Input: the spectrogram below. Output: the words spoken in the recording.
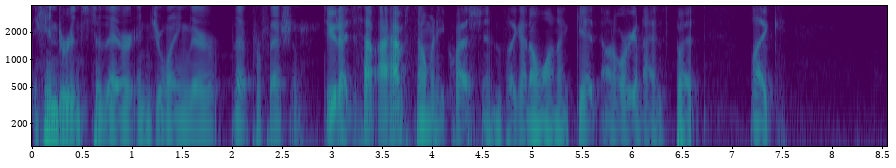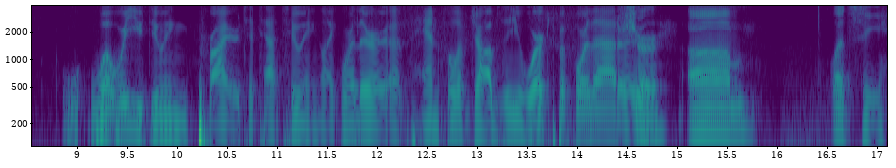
hindrance to their enjoying their that profession. dude i just have i have so many questions like i don't want to get unorganized but like what were you doing prior to tattooing like were there a handful of jobs that you worked before that or Sure. Um, let's see.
